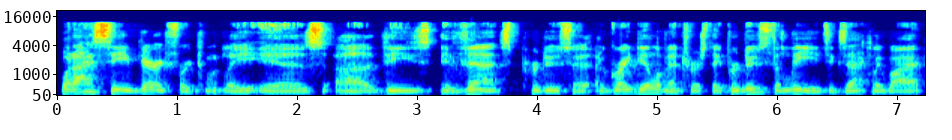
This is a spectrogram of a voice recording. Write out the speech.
What I see very frequently is uh, these events produce a, a, great deal of interest. They produce the leads, exactly why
